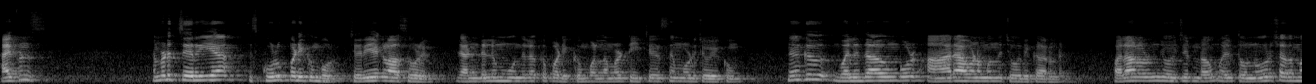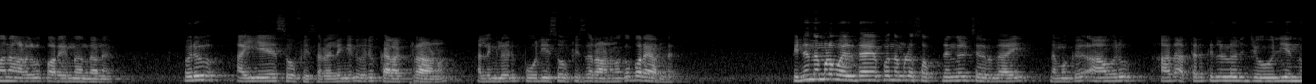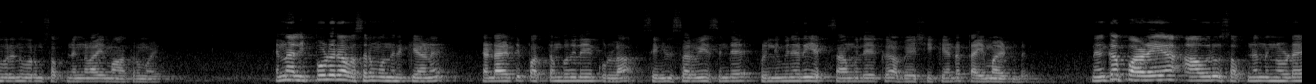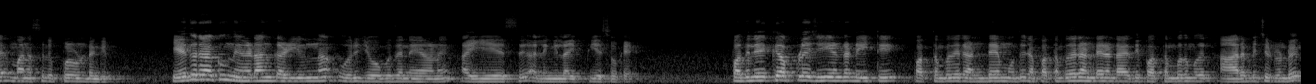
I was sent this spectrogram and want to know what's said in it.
Hi friends നമ്മുടെ ചെറിയ സ്കൂളിൽ പഠിക്കുമ്പോൾ ചെറിയ ക്ലാസ്സുകളിൽ രണ്ടിലും മൂന്നിലൊക്കെ പഠിക്കുമ്പോൾ നമ്മുടെ ടീച്ചേഴ്സ് നമ്മോട് ചോദിക്കും നിങ്ങൾക്ക് വലുതാകുമ്പോൾ ആരാവണമെന്ന് ചോദിക്കാറുണ്ട്? പല ആളുകളും ചോദിച്ചിട്ടുണ്ടാവും. അതിൽ തൊണ്ണൂറ് ശതമാനം ആളുകൾ പറയുന്നത് എന്താണ്? ഒരു ഐ എ എസ് ഓഫീസർ അല്ലെങ്കിൽ ഒരു കളക്ടറാണ് അല്ലെങ്കിൽ ഒരു പോലീസ് ഓഫീസറാണെന്നൊക്കെ പറയാറുണ്ട്. പിന്നെ നമ്മൾ വലുതായപ്പോൾ നമ്മുടെ സ്വപ്നങ്ങൾ ചെറുതായി നമുക്ക് ആ ഒരു അത് അത്തരത്തിലുള്ള ഒരു ജോലി എന്ന് പറയുന്നത് വെറും സ്വപ്നങ്ങളായി മാത്രമായി. എന്നാൽ ഇപ്പോൾ ഒരു അവസരം വന്നിരിക്കുകയാണ്. രണ്ടായിരത്തി പത്തൊമ്പതിലേക്കുള്ള സിവിൽ സർവീസിന്റെ പ്രിലിമിനറി എക്സാമിലേക്ക് അപേക്ഷിക്കേണ്ട ടൈമായിട്ടുണ്ട് നിങ്ങൾക്ക് ആ പഴയ ആ ഒരു സ്വപ്നം നിങ്ങളുടെ മനസ്സിൽ ഇപ്പോഴുണ്ടെങ്കിൽ ഏതൊരാൾക്കും നേടാൻ കഴിയുന്ന ഒരു ജോബ് തന്നെയാണ് ഐ എ എസ് അല്ലെങ്കിൽ ഐ പി എസ് ഒക്കെ. അപ്പം അതിലേക്ക് അപ്ലൈ ചെയ്യേണ്ട ഡേറ്റ് പത്തൊമ്പത് രണ്ട് മുതൽ പത്തൊമ്പത് രണ്ട് രണ്ടായിരത്തി പത്തൊമ്പത് മുതൽ ആരംഭിച്ചിട്ടുണ്ട്.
